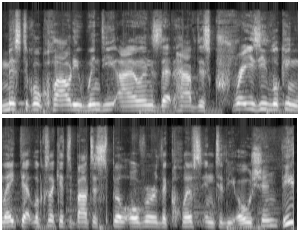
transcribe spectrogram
mystical, cloudy, windy islands that have this crazy looking lake that looks like it's about to spill over the cliffs into the ocean. These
